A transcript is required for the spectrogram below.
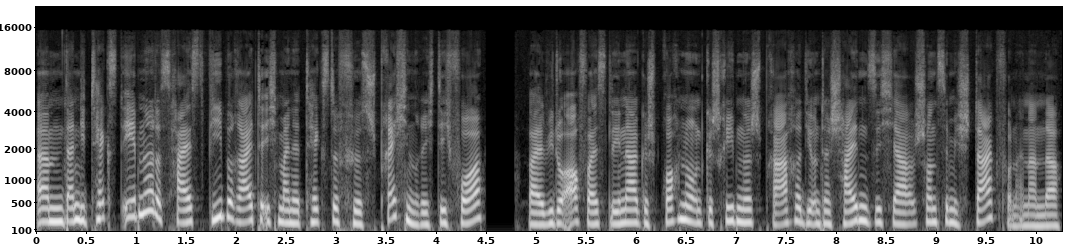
Ähm, dann die Textebene, das heißt, wie bereite ich meine Texte fürs Sprechen richtig vor? Weil, wie du auch weißt, Lena, gesprochene und geschriebene Sprache, die unterscheiden sich ja schon ziemlich stark voneinander.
